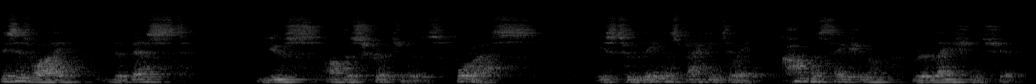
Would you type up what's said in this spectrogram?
This is why the best use of the scriptures for us is to lead us back into a conversational relationship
